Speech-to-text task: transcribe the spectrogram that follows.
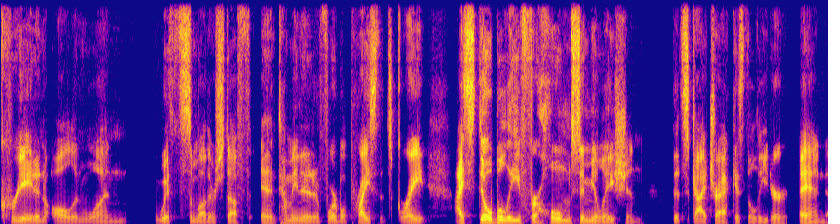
create an all-in-one with some other stuff and coming in at an affordable price that's great. I still believe for home simulation that SkyTrak is the leader and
